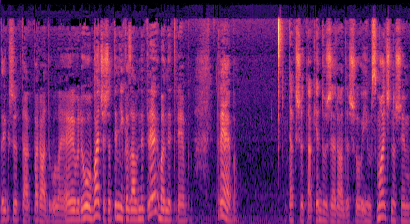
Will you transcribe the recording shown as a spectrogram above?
Так що так, порадувала. Я говорю, о, бачиш, а ти мені казав, не треба, не треба. Треба. Так що так, я дуже рада, що їм смачно, що їм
